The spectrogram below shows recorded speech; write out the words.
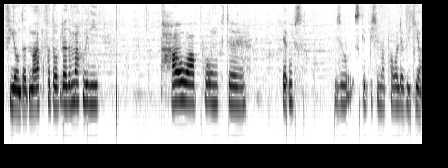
400 Marken verdoppelt. Dann machen wir die Powerpunkte. Äh, ups. Wieso skippe ich immer Power Level hier?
